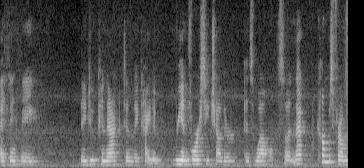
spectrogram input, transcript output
I think they, they do connect and they kind of reinforce each other as well. So, and that comes from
